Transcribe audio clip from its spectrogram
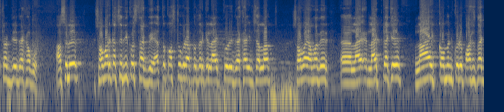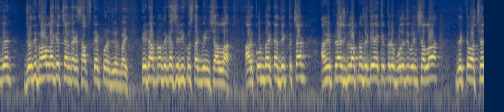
স্টার্ট দিয়ে দেখাবো। আসলে সবার কাছে রিকোয়েস্ট থাকবে, এত কষ্ট করে আপনাদেরকে লাইভ করে দেখা ইনশাল্লাহ। সবাই আমাদের লাইভটাকে লাইক কমেন্ট করে পাশে থাকবেন। যদি ভালো লাগে, চ্যানেলটাকে সাবস্ক্রাইব করে দেবেন ভাই। এটা আপনাদের কাছে রিকোয়েস্ট থাকবে ইনশাল্লাহ আর কোন বাইকটা দেখতে চান, আমি প্রাইসগুলো আপনাদেরকে এক এক করে বলে দিব ইনশাল্লাহ দেখতে পাচ্ছেন?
